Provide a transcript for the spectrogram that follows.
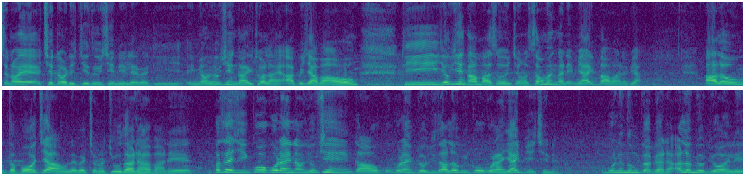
ကျွန်တော်ရဲ့အချစ်တော်ဒီကျေးဇူးရှင်တွေလည်းပဲဒီအိမ်မြောင်ရုပ်ရှင်ကားကြီးထွက်လာရင်အားပေးကြပါအောင်ဒီရုပ်ရှင်ကားမှာဆိုရင်ကျွန်တော်ဇောင်းမန်ကနေအများကြီးပါပါတယ်ဗျအားလုံးသဘောကျအောင်လည်းပဲကျွန်တော်ကြိုးစားထားပါတယ်ပတ်သက်ရှင်ကိုယ့်ကိုယ်တိုင်တော့ရုပ်ရှင်ကားကိုကိုယ်ကိုယ်တိုင်ပြောပြတာလုပ်ပြီးကိုယ်ကိုယ်တိုင်ရိုက်ပြချင်တယ်အပွင့်လင်းသုံးပြပြတာအဲ့လိုမျိုးပြောရင်လေ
